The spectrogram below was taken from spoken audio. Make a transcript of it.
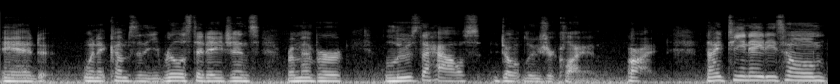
And when it comes to the real estate agents, remember, lose the house, don't lose your client. All right, 1980s home,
